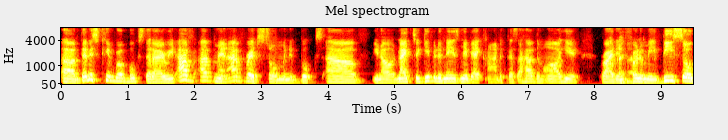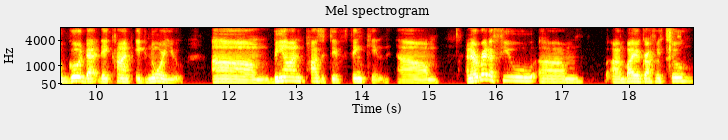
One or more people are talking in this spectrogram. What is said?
um, Dennis Kimbro books that I read, I've, I've man, I've read so many books. I've, you know, like to give you the names, maybe I can't because I have them all here right in front of me. Be so good that they can't ignore you. Um, beyond positive thinking. Um, and I read a few um, um, biographies too,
